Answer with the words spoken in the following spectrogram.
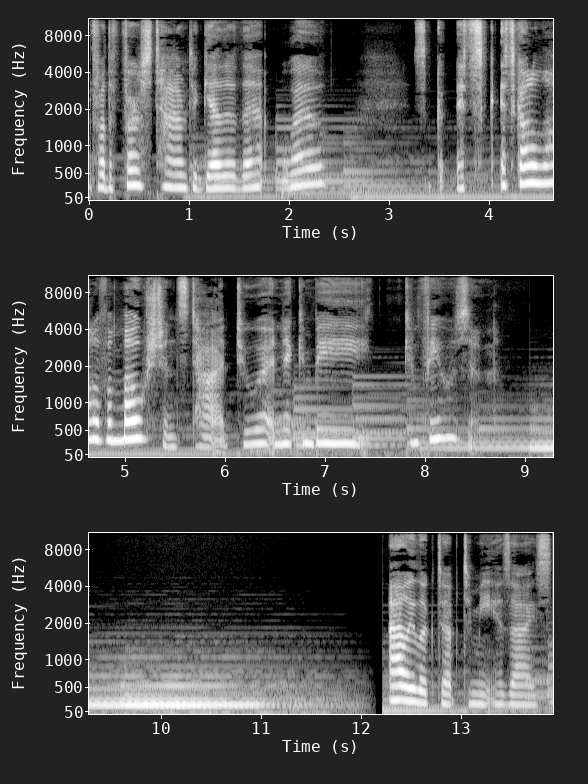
for the first time together that, well, it's, it's, it's got a lot of emotions tied to it and it can be confusing. Allie looked up to meet his eyes.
